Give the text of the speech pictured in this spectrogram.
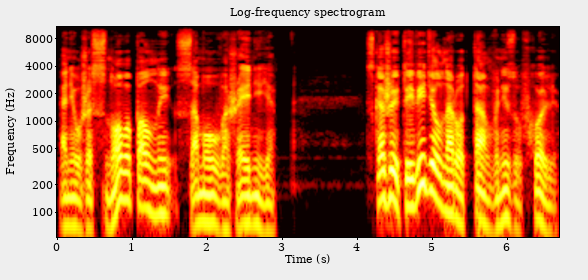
они уже снова полны самоуважения. Скажи, ты видел народ там, внизу, в холле?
